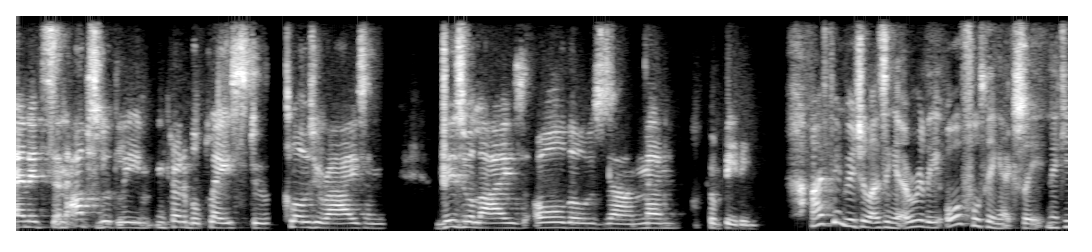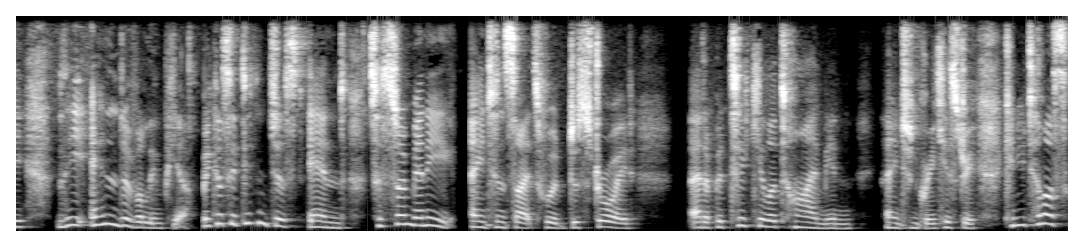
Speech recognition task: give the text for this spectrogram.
And it's an absolutely incredible place to close your eyes and visualize all those uh, men competing. I've been visualizing a really awful thing, actually, Nikki, the end of Olympia, because it didn't just end. So, so many ancient sites were destroyed at a particular time in ancient Greek history. Can you tell us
